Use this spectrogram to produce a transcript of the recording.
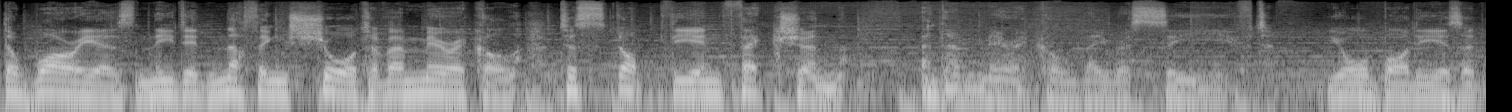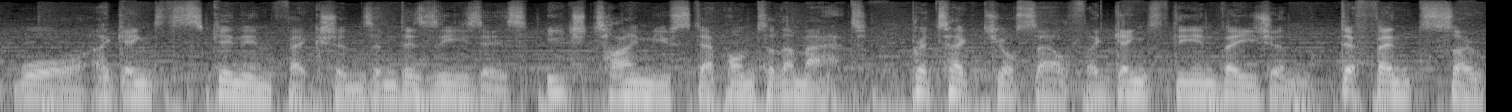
The warriors needed nothing short of a miracle to stop the infection, and a miracle they received. Your body is at war against skin infections and diseases each time you step onto the mat. Protect yourself against the invasion. Defense Soap.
